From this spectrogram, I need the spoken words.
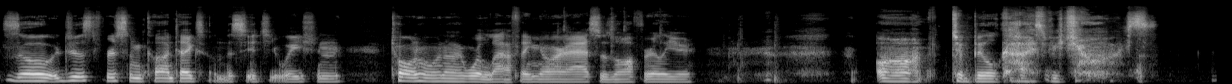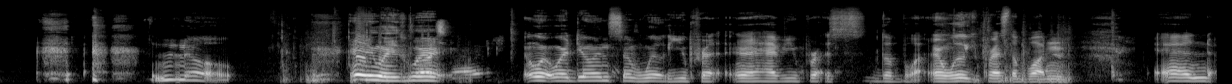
So, just for some context on the situation, Tono and I were laughing our asses off earlier. Uh, to Bill Cosby jokes. no. Anyways, we're we're we're doing some. Will you press? Or have you press the button? Or will you press the button? And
